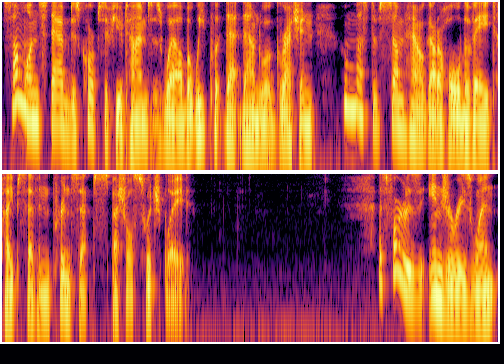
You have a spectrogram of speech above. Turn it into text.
Someone stabbed his corpse a few times as well, but we put that down to a Gretchen who must have somehow got a hold of a Type 7 Princeps special switchblade. As far as injuries went,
